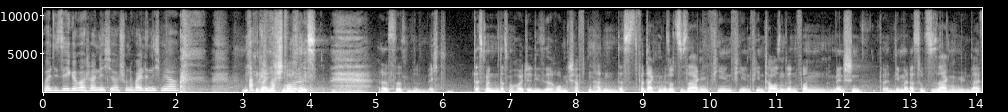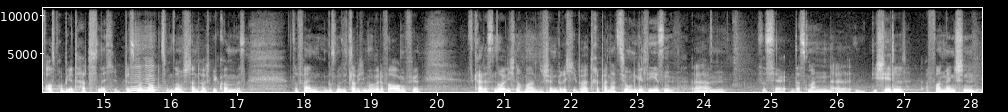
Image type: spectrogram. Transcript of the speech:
weil die Säge wahrscheinlich äh, schon eine Weile nicht mehr. nicht worden wurde. Das ist echt, dass man, dass wir heute diese Errungenschaften hatten, das verdanken wir sozusagen vielen, vielen, vielen Tausenden von Menschen, denen man das sozusagen live ausprobiert hat, nicht? bis man Mhm. überhaupt zu unserem Stand heute gekommen ist. Insofern muss man sich, glaube ich, immer wieder vor Augen führen. Jetzt gerade erst neulich nochmal einen schönen Bericht über Trepanation gelesen. Ähm, Es ist ja, dass man äh, die Schädel von Menschen,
